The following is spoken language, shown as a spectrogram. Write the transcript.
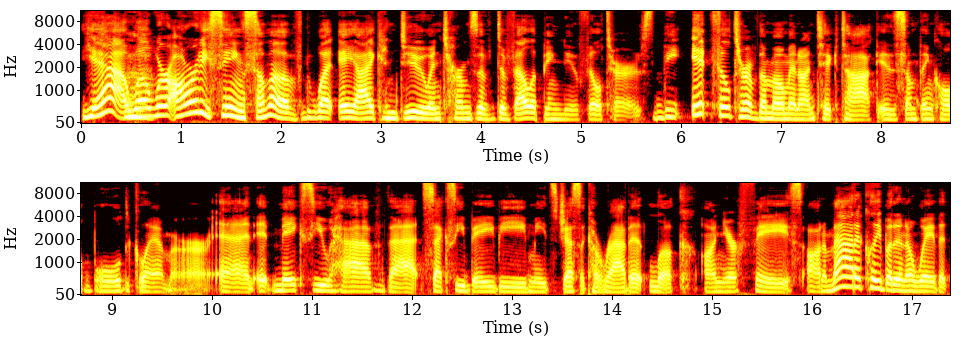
yeah, mm. well, we're already seeing some of what AI can do in terms of developing new filters. The it filter of the moment on TikTok is something called bold glamour, and it makes you have that sexy baby meets Jessica Rabbit look on your face automatically, but in a way that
